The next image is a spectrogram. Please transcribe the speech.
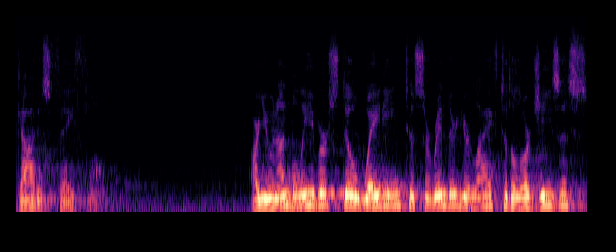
God is faithful. Are you an unbeliever still waiting to surrender your life to the Lord Jesus?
